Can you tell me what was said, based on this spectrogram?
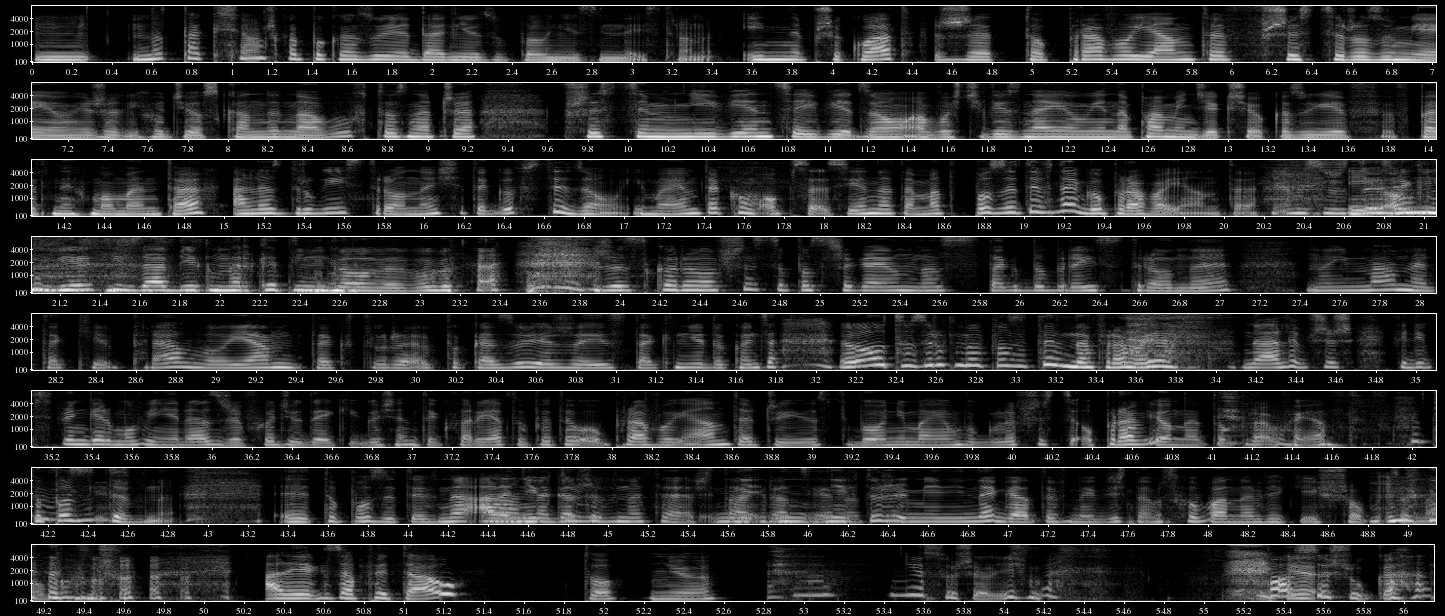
Mm, no ta książka pokazuje Danię zupełnie z innej strony. Inny przykład, że to prawo Jante wszyscy rozumieją, jeżeli chodzi o Skandynawów, to znaczy wszyscy mniej więcej wiedzą, a właściwie znają je na pamięć, jak się okazuje w, w pewnych momentach, ale z drugiej strony się tego wstydzą i mają taką obsesję na temat pozytywnego prawa Jante. Ja myślę, że to I jest on... jakiś wielki zabieg marketingowy w ogóle, że skoro wszyscy postrzegają nas z tak dobrej strony, no i mamy takie prawo Jante, które które pokazuje, że jest tak nie do końca. O, to zróbmy pozytywne prawo jazdy. No ale przecież Filip Springer mówi nieraz, że wchodził do jakiegoś antykwariatu, pytał o prawo jantę, czy jest, bo oni mają w ogóle wszyscy oprawione to prawo jantę. To, pozytywne. Jakieś, to pozytywne, ale A, niektórzy... negatywne też, tak, nie, racja, Niektórzy racja. mieli negatywne gdzieś tam schowane w jakiejś szopce na uboczu. ale jak zapytał, to nie. Nie słyszeliśmy. Pan se szuka.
